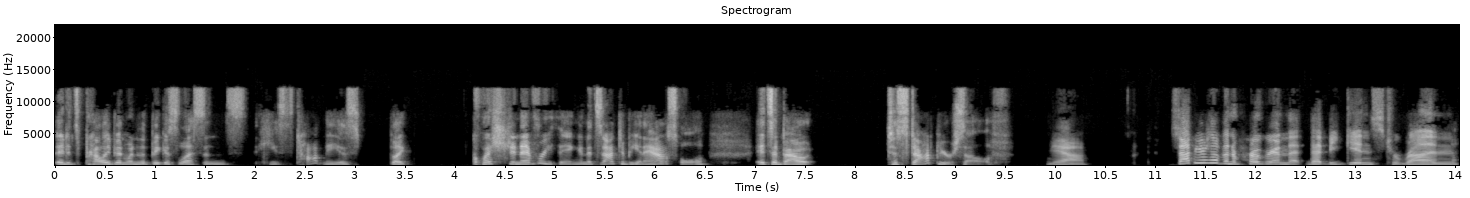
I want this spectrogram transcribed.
and it's probably been one of the biggest lessons he's taught me is like question everything and it's not to be an asshole. It's about to stop yourself. Yeah. Stop yourself in a program that that begins to run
